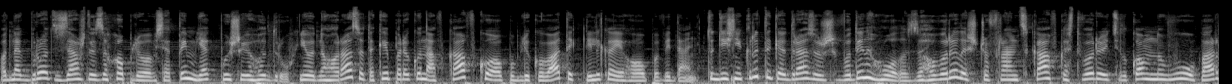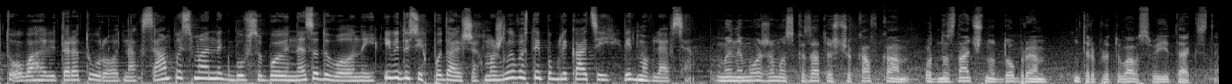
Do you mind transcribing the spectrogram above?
Однак Брод завжди захоплювався тим, як пише його друг, і одного разу таки переконав Кавку опублікувати кілька його оповідань. Тодішні критики одразу ж в один голос заговорили, що Франц Кавка створює цілком нову варту уваги літературу. Однак сам письменник був собою незадоволений і від усіх подальших можливостей публікацій відмовлявся. Ми не можемо сказати, що Кавка однозначно добре інтерпретував свої тексти.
